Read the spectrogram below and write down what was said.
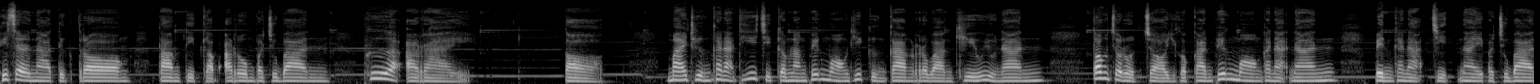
พิจารณาตึกตรอง ตามติดกับอารมณ์ปัจจุบัน เพื่ออะไร ตอบ หมายถึงขณะที่จิตกำลังเพ่งมองที่กึ่งกลางระหว่างคิ้วอยู่นั้น ต้องจดจ่ออยู่กับการเพ่งมองขณะนั้น เป็นขณะจิตในปัจจุบัน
